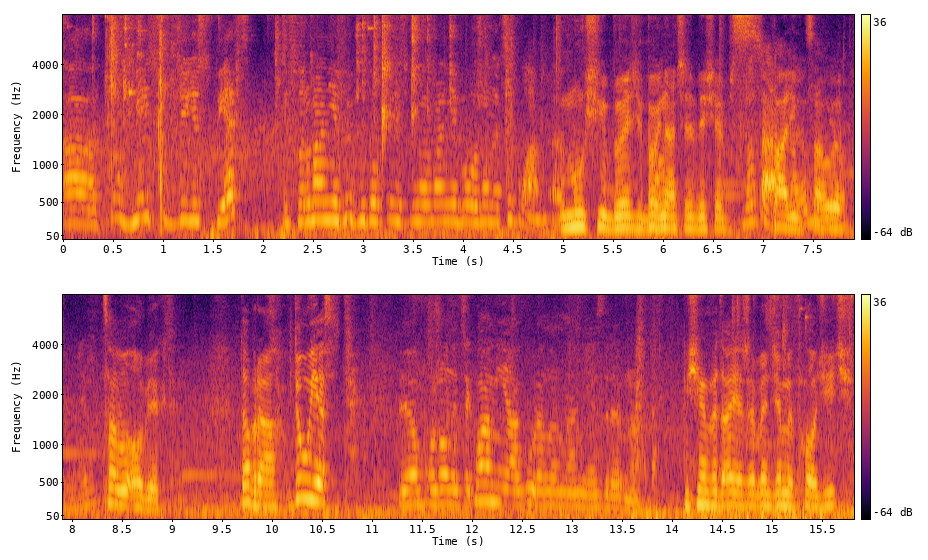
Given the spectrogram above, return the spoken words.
a tu w miejscu, gdzie jest piec, jest normalnie wybudow- jest normalnie wyłożone cegłami. Musi być, bo inaczej by się No tak, spalił ale cały, mówię o tym, nie? cały obiekt. Dobra, Dół jest obłożony cegłami, a góra normalnie jest drewna. mi się wydaje, że będziemy wchodzić.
